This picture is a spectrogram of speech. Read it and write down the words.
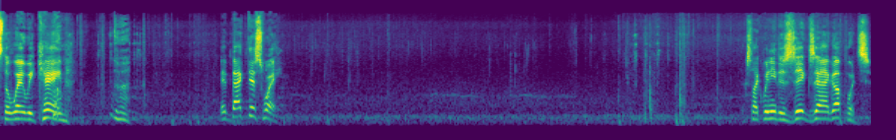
The way we came. It back this way. Looks like we need to zigzag upwards.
